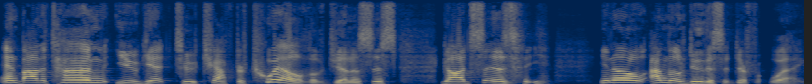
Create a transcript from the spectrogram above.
And by the time you get to chapter 12 of Genesis, God says, you know, I'm going to do this a different way.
